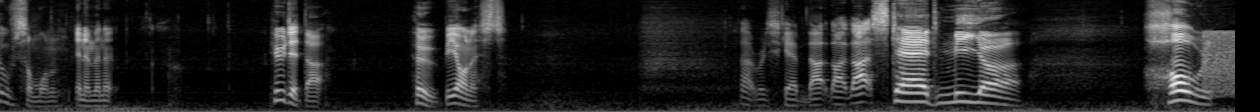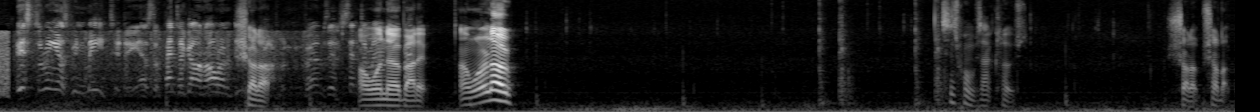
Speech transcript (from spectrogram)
Kill someone in a minute. Who did that? Who? Be honest. That really scared that that that scared me. Uh. Holy! History has been made today as the Pentagon R&D Shut up. department confirms they've sent I want to know about it. I want to know. Since when was that closed? Shut up! Shut up!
